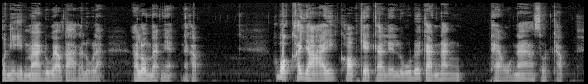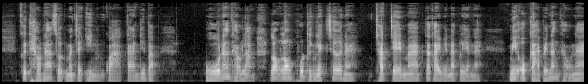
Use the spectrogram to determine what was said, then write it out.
คนนี้อินมากดูแววตาก็รู้แหละอารมณ์แบบเนี้ยนะครับเขาบอกขยายขอบเขตการเรียนรู้ด้วยการนั่งแถวหน้าสุดครับ คือแถวหน้าสุดมันจะอินกว่าการที่แบบโอ้โหนั่งแถวหลังลองลองพูดถึงเลคเชอร์นะชัดเจนมากถ้าใครเป็นนักเรียนนะมีโอกาสไปนั่งแถวหน้า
